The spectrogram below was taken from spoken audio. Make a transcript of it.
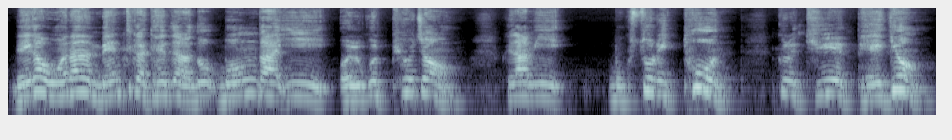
내가 원하는 멘트가 되더라도 뭔가 이 얼굴 표정, 그 다음 이 목소리 톤, 그리고 뒤에 배경,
